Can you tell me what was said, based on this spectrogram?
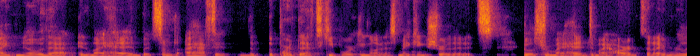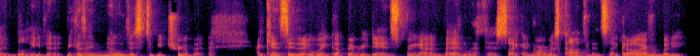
I know that in my head, but some I have to the, the part that I have to keep working on is making sure that it's goes from my head to my heart that I really believe in it because I know this to be true, but I can't say that I wake up every day and spring out of bed with this like enormous confidence, like, oh, everybody,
